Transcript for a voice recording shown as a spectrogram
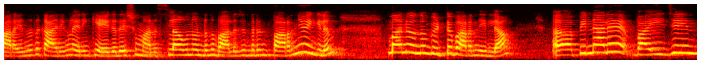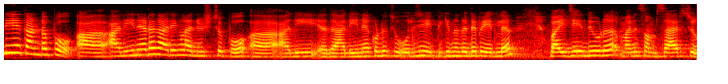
പറയുന്നത് കാര്യങ്ങൾ എനിക്ക് ഏകദേശം മനസ്സിലാവുന്നുണ്ടെന്ന് ബാലചന്ദ്രൻ പറഞ്ഞുവെങ്കിലും മനു ഒന്നും വിട്ടു പറഞ്ഞില്ല. പിന്നാലെ വൈജയന്തിയെ കണ്ടപ്പോൾ അലീനയുടെ കാര്യങ്ങൾ അന്വേഷിച്ചപ്പോൾ അലി അലീനെ കൊണ്ട് ജോലി ചെയ്യിപ്പിക്കുന്നതിന്റെ പേരിൽ വൈജയന്തിയോട് മനു സംസാരിച്ചു.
